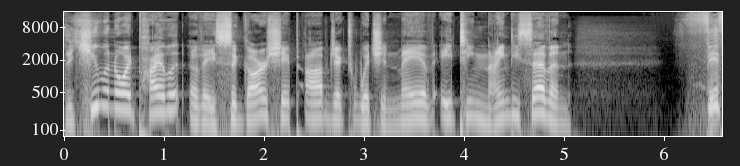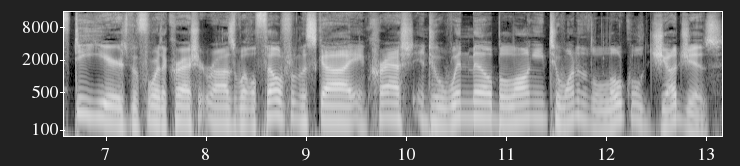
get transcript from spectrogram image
the humanoid pilot of a cigar shaped object, which in May of 1897, 50 years before the crash at Roswell, fell from the sky and crashed into a windmill belonging to one of the local judges.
